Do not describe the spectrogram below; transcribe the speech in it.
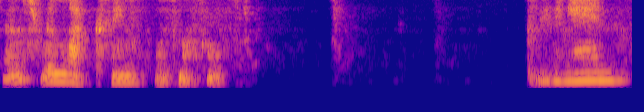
just relaxing those muscles. Breathing in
